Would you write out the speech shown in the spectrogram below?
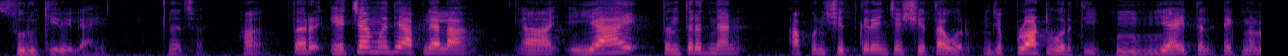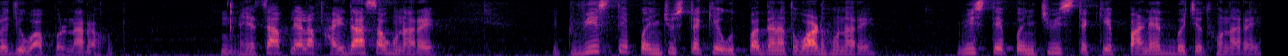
सुरू केलेल्या आहेत. अच्छा. हां तर ह्याच्यामध्ये आपल्याला आय तंत्रज्ञान आपण शेतकऱ्यांच्या शेतावर म्हणजे प्लॉटवरती आय टेक्नॉलॉजी वापरणार आहोत. याचा आपल्याला फायदा असा होणार आहे वीस ते पंचवीस टक्के उत्पादनात वाढ होणार आहे वीस ते पंचवीस टक्के पाण्यात बचत होणार आहे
